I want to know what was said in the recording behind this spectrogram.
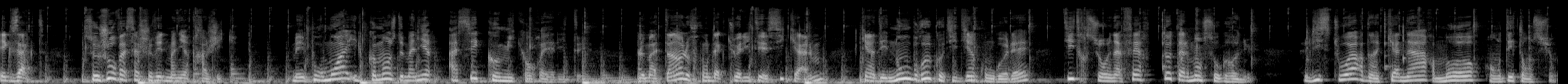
Exact. Ce jour va s'achever de manière tragique. Mais pour moi, il commence de manière assez comique en réalité. Le matin, le front d'actualité est si calme qu'un des nombreux quotidiens congolais titre sur une affaire totalement saugrenue. L'histoire d'un canard mort en détention.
